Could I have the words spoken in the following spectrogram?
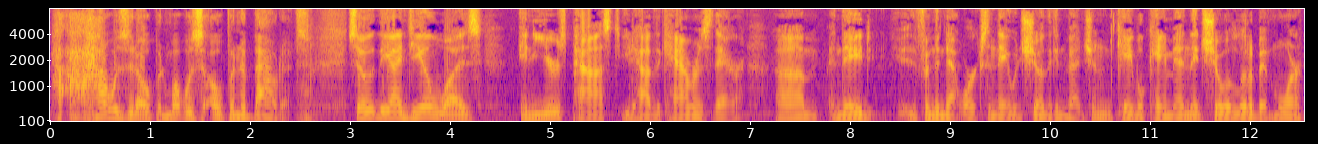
How, how was it open? What was open about it? So the idea was, in years past, you'd have the cameras there, um, and they'd from the networks, and they would show the convention. Cable came in, they'd show a little bit more,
